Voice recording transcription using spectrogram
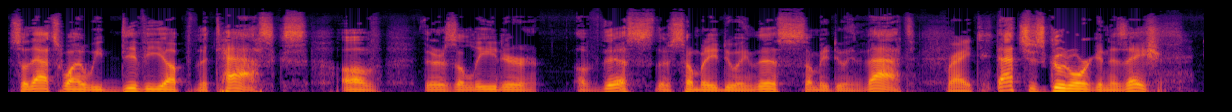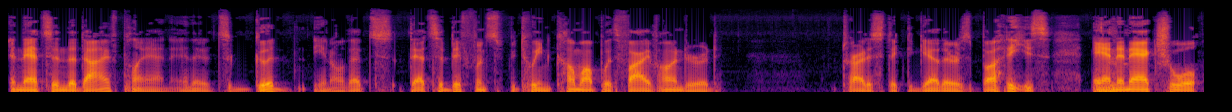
So that's why we divvy up the tasks of there's a leader of this, there's somebody doing this, somebody doing that. Right. That's just good organization. and that's in the dive plan and it's a good you know that's that's a difference between come up with 500 try to stick together as buddies and an actual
